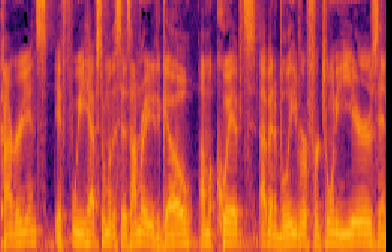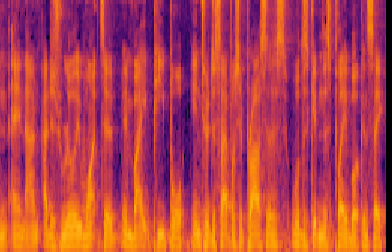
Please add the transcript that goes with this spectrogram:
congregants. If we have someone that says, "I'm ready to go, I'm equipped, I've been a believer for 20 years, and and I just really want to invite people into a discipleship process," we'll just give them this playbook and say,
